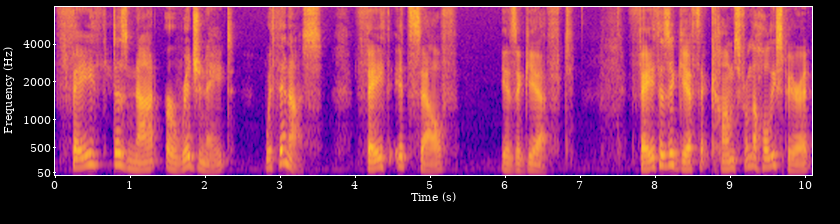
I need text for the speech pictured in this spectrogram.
faith does not originate within us. Faith itself is a gift. Faith is a gift that comes from the Holy Spirit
